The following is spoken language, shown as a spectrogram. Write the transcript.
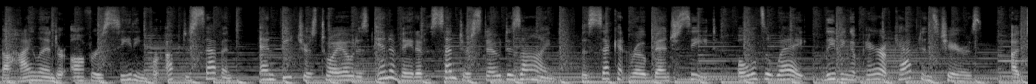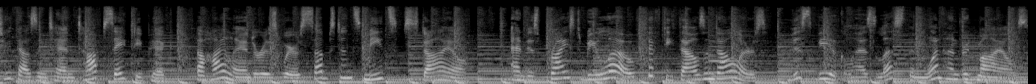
The Highlander offers seating for up to seven and features Toyota's innovative center stow design. The second row bench seat folds away, leaving a pair of captain's chairs. A 2010 top safety pick, the Highlander is where substance meets style and is priced below $50,000. This vehicle has less than 100 miles.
